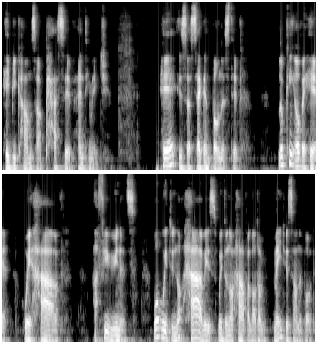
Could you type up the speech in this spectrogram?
he becomes a passive anti-mage. Here is a second bonus tip. Looking over here, we have a few units. What we do not have is we do not have a lot of mages on the board.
